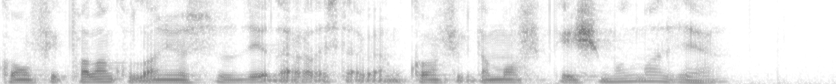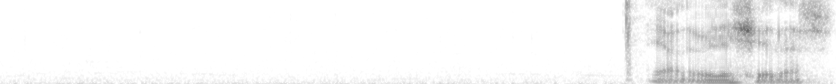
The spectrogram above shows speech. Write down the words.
Config falan kullanıyorsunuz diyor da arkadaşlar benim configle monfigle işim olmaz ya. Yani öyle şeyler.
